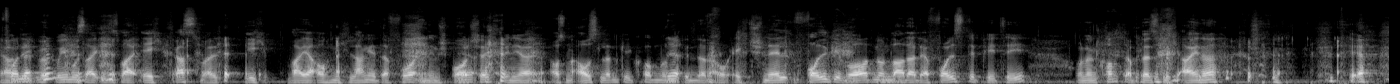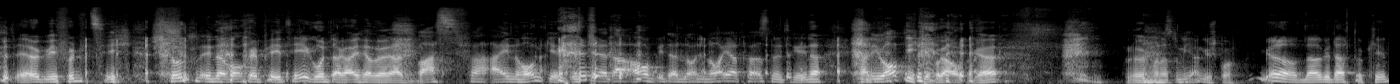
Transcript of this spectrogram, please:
Ja, und ich, ich, muss sagen, das war echt krass, weil ich war ja auch nicht lange davor in dem Sportcheck, bin ja aus dem Ausland gekommen und ja. bin dann auch echt schnell voll geworden und war da der vollste PT. Und dann kommt da plötzlich einer, der, der irgendwie 50 Stunden in der Woche PT runterreicht. Ich habe gedacht, was für ein Honk jetzt. Ist der da auch wieder ein neuer Personal Trainer? Kann ich überhaupt nicht gebrauchen. Ja? Und irgendwann hast du mich angesprochen. Genau, und da habe ich gedacht, okay,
